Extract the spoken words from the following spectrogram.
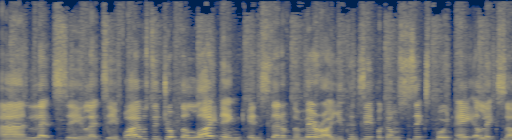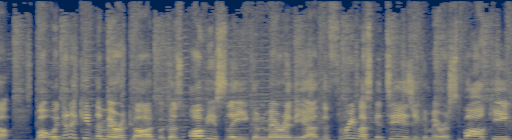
and let's see, let's see. If I was to drop the lightning instead of the mirror, you can see it becomes 6.8 elixir. But we're going to keep the mirror card because obviously you can mirror the, uh, the three musketeers, you can mirror Sparky,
